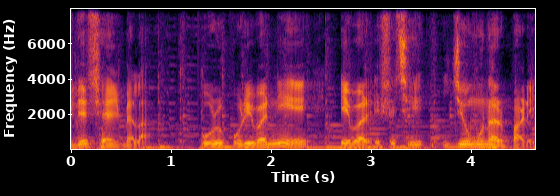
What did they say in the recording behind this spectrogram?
ঈদের শেষ বেলা পুরো পরিবার নিয়ে এবার এসেছি যমুনার পাড়ে।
